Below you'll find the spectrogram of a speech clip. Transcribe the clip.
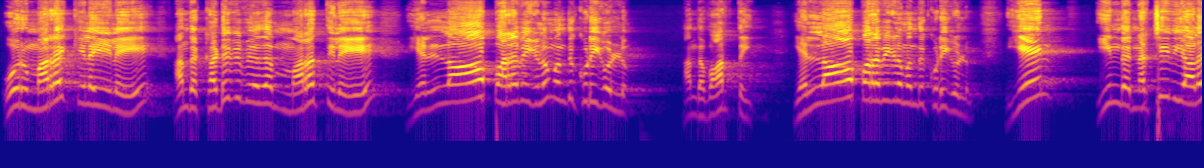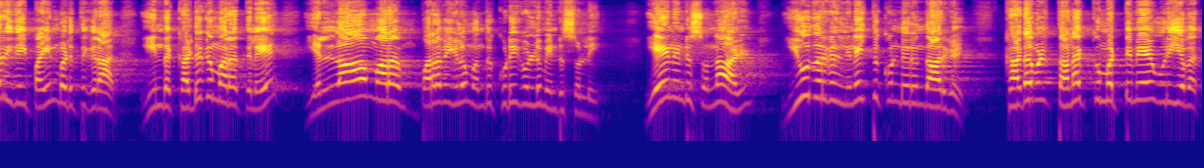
ஒரு மரக்கிளையிலே அந்த கடுகு வித மரத்திலே எல்லா பறவைகளும் வந்து குடிகொள்ளும். அந்த வார்த்தை எல்லா பறவைகளும் வந்து குடிகொள்ளும். ஏன்? இந்த நற்செய்தியாளர் இதை பயன்படுத்துகிறார். இந்த கடுகு மரத்திலே எல்லா மர பறவைகளும் வந்து குடிகொள்ளும் என்று சொல்லி. ஏன் என்று சொன்னால் யூதர்கள் நினைத்து கொண்டிருந்தார்கள் கடவுள் தனக்கு மட்டுமே உரியவர்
